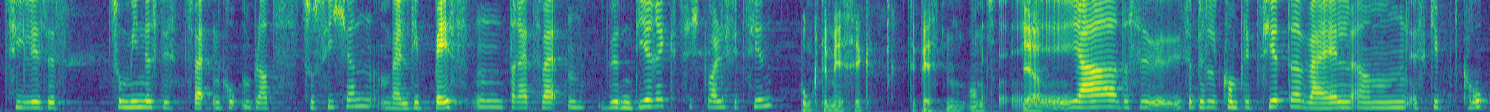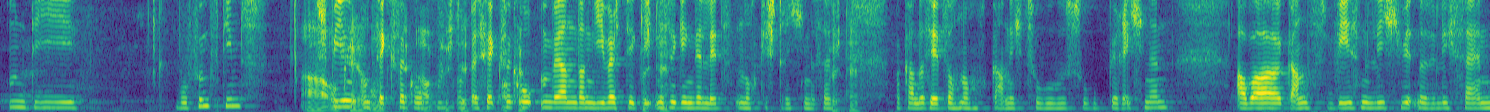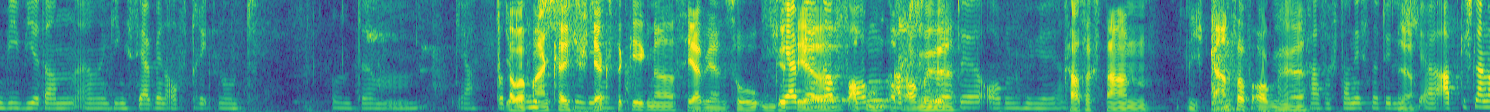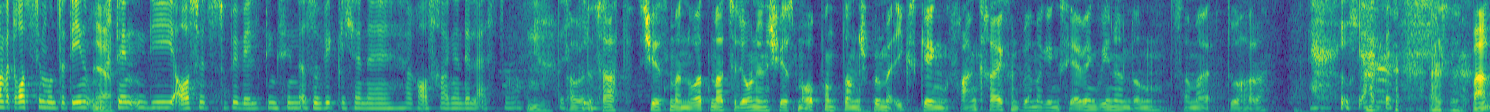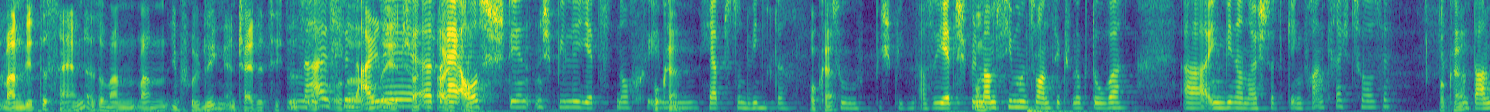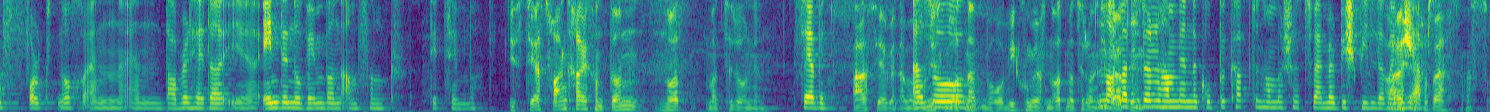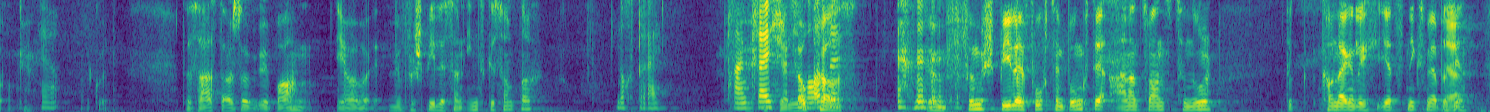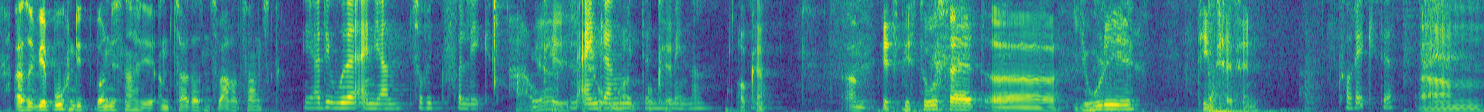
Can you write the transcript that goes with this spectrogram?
Ziel ist es, zumindest diesen zweiten Gruppenplatz zu sichern, weil die besten drei Zweiten würden direkt sich qualifizieren. Punktemäßig die besten und ja. Ja, das ist ein bisschen komplizierter, weil ähm, es gibt Gruppen, die wo fünf Teams ah, spielen okay. und, und Sechsergruppen. Ah, und bei Sechsergruppen okay. werden dann jeweils die Ergebnisse verstehe. gegen den letzten noch gestrichen. Das heißt, verstehe. man kann das jetzt auch noch gar nicht so, so berechnen. Aber ganz wesentlich wird natürlich sein, wie wir dann äh, gegen Serbien auftreten und, und ähm, ja. Aber Frankreich stärkster Gegner, Serbien so ungefähr Serbien auf, Augen, auf, auf Augenhöhe. Augenhöhe ja. Kasachstan nicht ganz auf Augenhöhe. Kasachstan ist natürlich ja. äh, abgeschlagen, aber trotzdem unter den Umständen, die auswärts zu bewältigen sind, also wirklich eine herausragende Leistung. Mhm. aber Teams. das heißt, jetzt schießen wir Nordmazedonien, schießen wir ab und dann spielen wir X gegen Frankreich und wenn wir gegen Serbien gewinnen, dann sind wir durch, oder? ja. also. wann, wann, wird das sein? Also wann, wann im Frühling entscheidet sich das? Nein, es oder, sind alle äh, drei ausstehenden Spiele jetzt noch okay. im Herbst und Winter okay. zu bespielen. Also jetzt spielen und? wir am 27. Oktober äh, in Wiener Neustadt gegen Frankreich zu Hause. Okay. Und dann folgt noch ein, ein Doubleheader Ende November und Anfang Dezember. Ist zuerst Frankreich und dann Nordmazedonien? Serbien. Ah, Serbien. Aber also, Nord, wie kommen wir auf Nordmazedonien? Nordmazedonien haben wir in der Gruppe gehabt und haben wir schon zweimal bespielt, aber ah, im schon Herbst. vorbei? Achso, okay. Ja. Gut. Das heißt also, wir brauchen, ja, aber wie viele Spiele sind insgesamt noch? Noch drei. Frankreich das ja locker Hause. aus. Wir haben fünf Spiele, 15 Punkte, 21 zu 0. Da kann eigentlich jetzt nichts mehr passieren. Ja. Also wir buchen die, wann ist noch die? Am 2022. Ja, die wurde ein Jahr zurück verlegt. Ah, okay. Ja. Im Einklang mit den okay. Männern. Okay. Ähm, Jetzt bist du seit äh, Juli Teamchefin. Korrekt, ja. Ähm,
